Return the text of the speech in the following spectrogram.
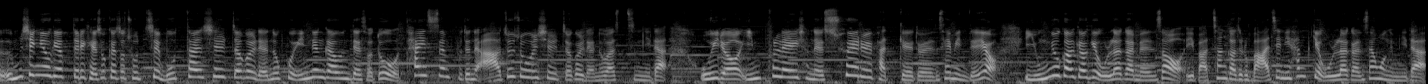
음식료 기업들이 계속해서 좋지 못한 실적을 내놓고 있는 가운데서도 타이슨 푸드는 아주 좋은 실적을 내놓았습니다. 오히려 인플레이션의 수혜를 받게 된 셈인데요. 이 육류 가격이 올라가면서 이 마찬가지로 마진이 함께 올라간 상황입니다.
